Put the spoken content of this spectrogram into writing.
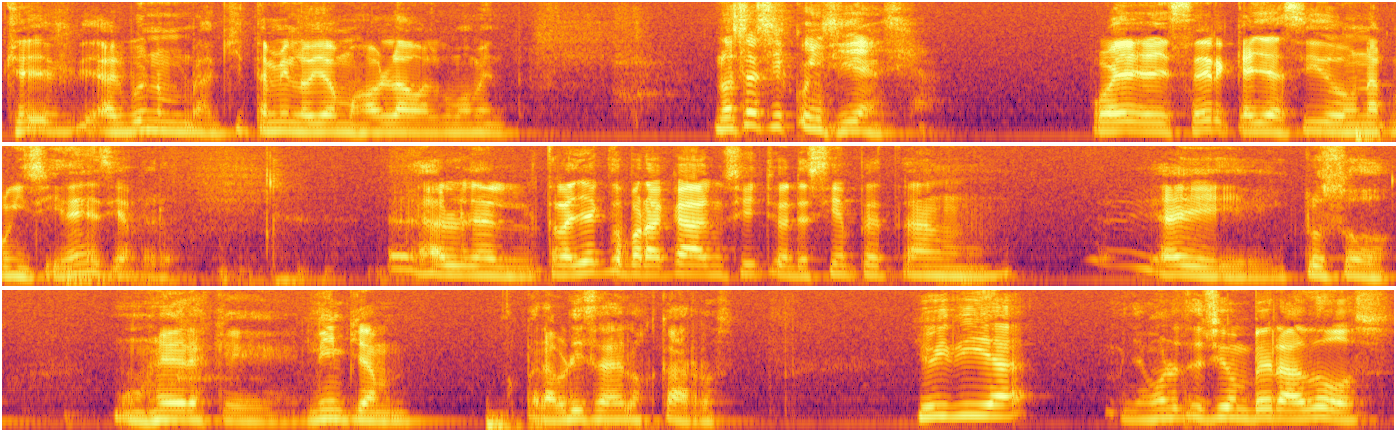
Que alguno, aquí también lo habíamos hablado en algún momento. No sé si es coincidencia. Puede ser que haya sido una coincidencia, pero eh, el, el trayecto para acá, un sitio donde siempre están, eh, hay incluso mujeres que limpian parabrisas de los carros. Y hoy día me llamó la atención ver a dos,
